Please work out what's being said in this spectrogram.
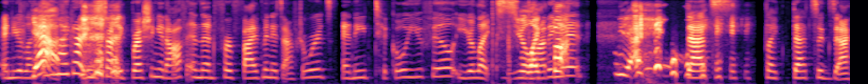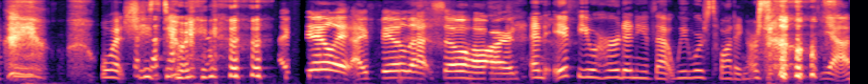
and you're like, Yeah. oh my god, you start like brushing it off, and then for five minutes afterwards, any tickle you feel, you're like You're like, it. Yeah. That's like that's exactly what she's doing. I feel it. I feel that so hard. and if you heard any of that, we were swatting ourselves. Yeah.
